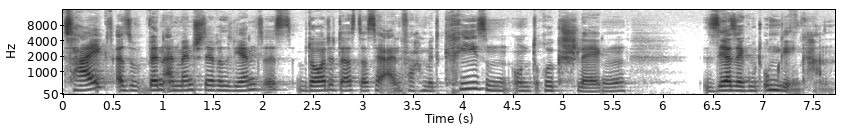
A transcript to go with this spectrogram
zeigt, also wenn ein Mensch sehr resilient ist, bedeutet das, dass er einfach mit Krisen und Rückschlägen sehr, sehr gut umgehen kann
